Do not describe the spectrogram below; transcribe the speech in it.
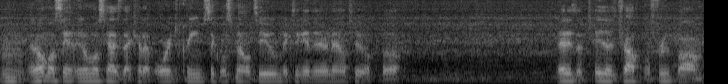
Mm, it almost it almost has that kind of orange creamsicle smell too, mixing in there now too. Ugh. That is a is a tropical fruit bomb,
